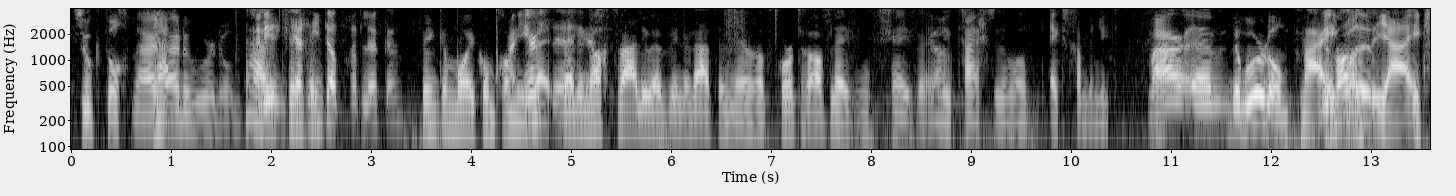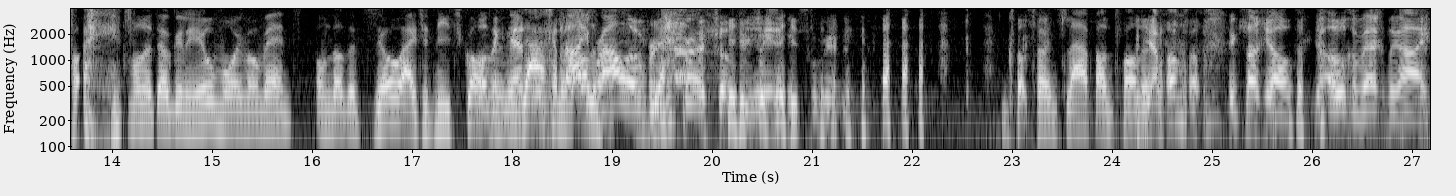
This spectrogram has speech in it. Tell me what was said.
zoektocht naar, ja. naar de roerdom. en ik, zeg niet dat het gaat lukken. Vind ik een mooi compromis. Eerst, bij, bij, de Nachtzwaluw hebben we inderdaad een, een, wat kortere aflevering gegeven. En nu krijgen ze er wat extra minuten. Maar uh, de roerdomp. Maar ik vond, ja, ik, vond, ik vond het ook een heel mooi moment. Omdat het zo uit het niets kwam. Want ik we zagen een alle... verhaal over ja, Precies. ik was zo in slaap aan het vallen. Ja, ik zag je al je ogen wegdraaien.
